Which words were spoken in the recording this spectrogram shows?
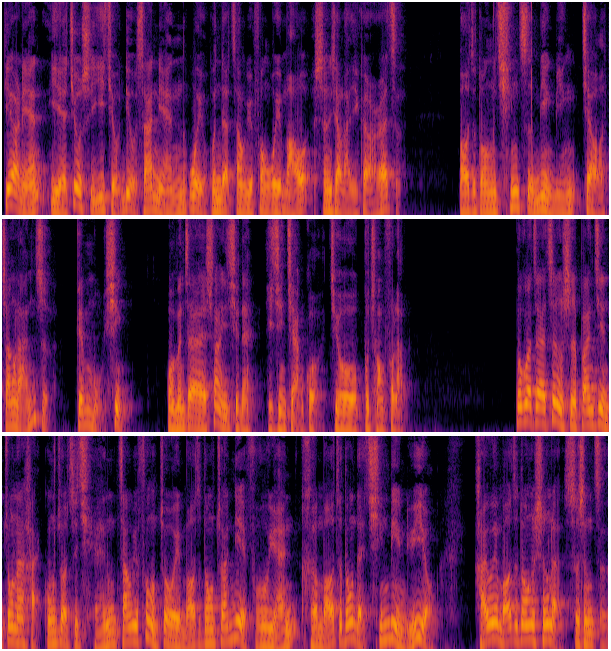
第二年，也就是一九六三年，未婚的张玉凤为毛生下了一个儿子，毛泽东亲自命名叫张兰子，跟母姓。我们在上一期呢已经讲过，就不重复了。不过，在正式搬进中南海工作之前，张玉凤作为毛泽东专列服务员和毛泽东的亲密女友，还为毛泽东生了私生子。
